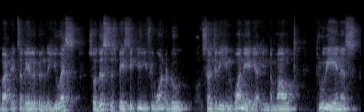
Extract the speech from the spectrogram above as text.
but it's available in the us so this is basically if you want to do surgery in one area in the mouth through the anus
